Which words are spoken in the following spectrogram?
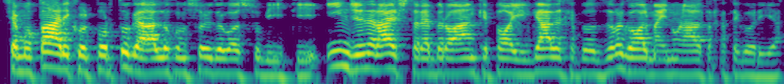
siamo pari col Portogallo con soli due gol subiti. In generale ci sarebbero anche poi il Galles che ha preso 0 gol, ma in un'altra categoria.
